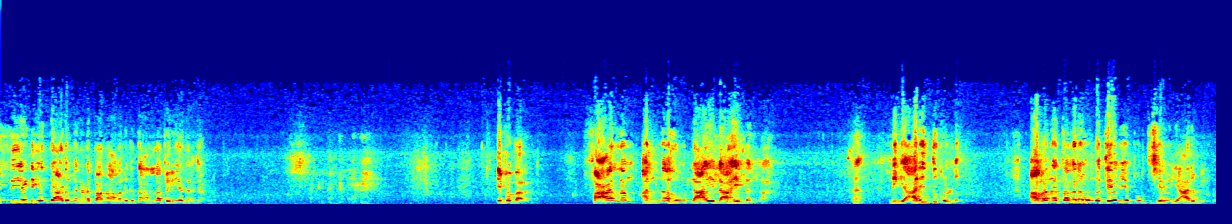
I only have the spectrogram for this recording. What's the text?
இல்லையேன்னு எந்த அடிமை நினைப்பானோ அவனுக்கு தான் அல்ல பெரிய தர்ஜா கொடுப்பான். இப்ப பாருங்க. ஃபாலம் அன்னஹு லா இலாஹ இல்லல்லா அஹ்? நீங்க அறிந்து கொள்ளுங்க. அவனை தவிர உங்க தேவையை பூர்த்தி செய்யவும் யாரும் இல்லை.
